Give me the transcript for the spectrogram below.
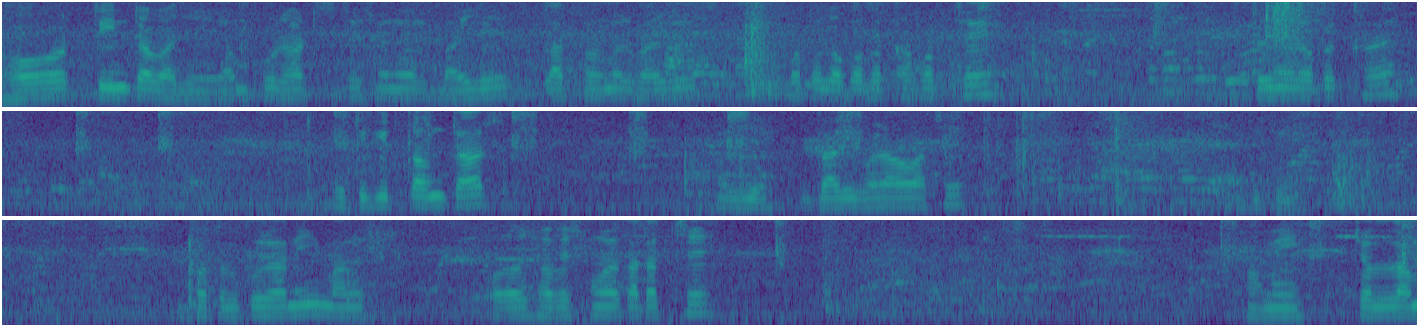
ভোর তিনটা বাজে। রামপুরহাট স্টেশনের বাইরে, প্ল্যাটফর্মের বাইরে কত লোক অপেক্ষা করছে? ট্রেনের অপেক্ষায়। টিকিট কাউন্টার, এই যে গাড়ি ঘোড়াও আছে। বোতল কুড়ানি, মানুষ অলসভাবে সময় কাটাচ্ছে। আমি চললাম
